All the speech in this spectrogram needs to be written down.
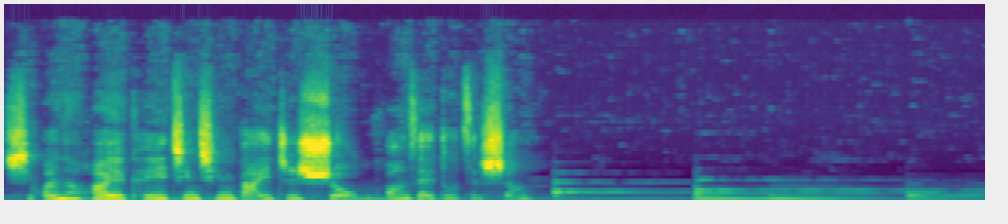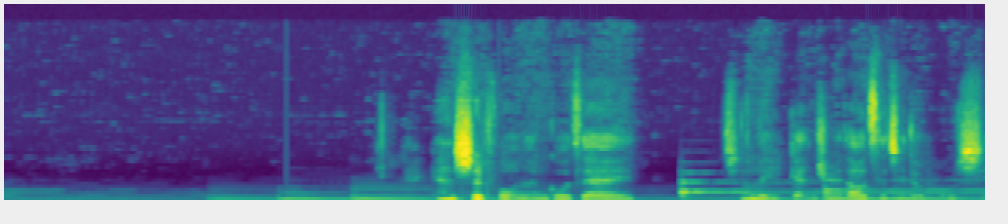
喜欢的话，也可以轻轻把一只手放在肚子上，看是否能够在这里感觉到自己的呼吸。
